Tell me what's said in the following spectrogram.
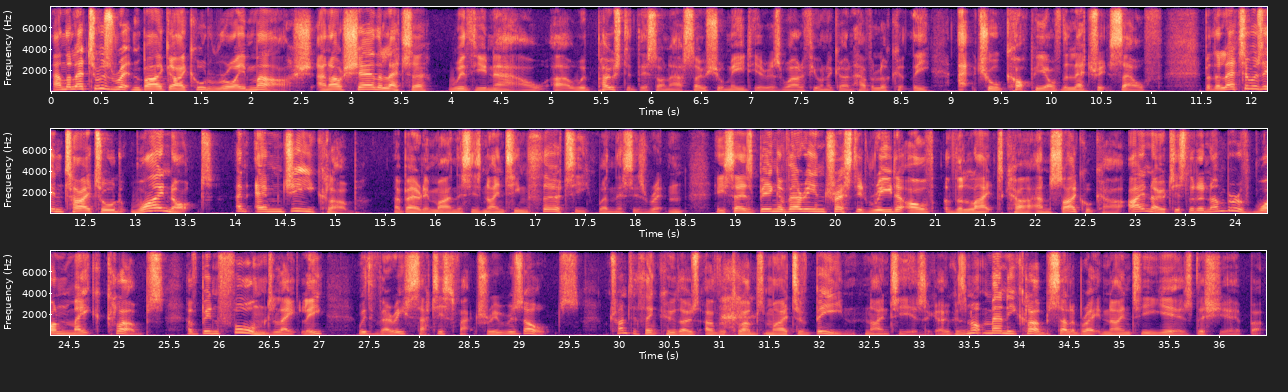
And the letter was written by a guy called Roy Marsh. And I'll share the letter with you now. Uh, we've posted this on our social media as well if you want to go and have a look at the actual copy of the letter itself. But the letter was entitled, Why Not an MG Club? Now, bearing in mind this is 1930 when this is written, he says, Being a very interested reader of the light car and cycle car, I noticed that a number of one make clubs have been formed lately with very satisfactory results. I'm trying to think who those other clubs might have been 90 years ago, because not many clubs celebrate 90 years this year, but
